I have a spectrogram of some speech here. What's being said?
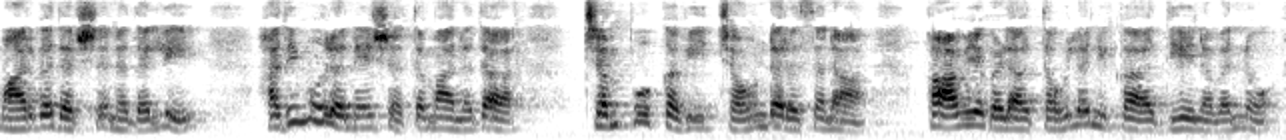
ಮಾರ್ಗದರ್ಶನದಲ್ಲಿ ಹದಿಮೂರನೇ ಶತಮಾನದ ಚಂಪು ಕವಿ ಚೌಂಡರಸನ ಕಾವ್ಯಗಳ ತೌಲನಿಕ ಅಧ್ಯಯನವನ್ನು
